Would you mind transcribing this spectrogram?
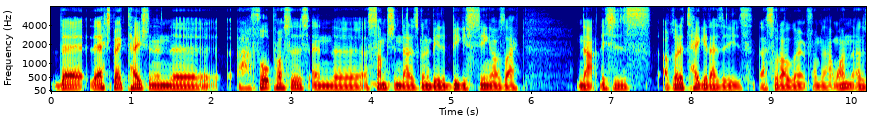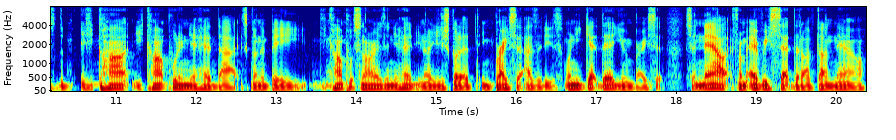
the the expectation and the uh, thought process and the assumption that is going to be the biggest thing. I was like, nah, this is I got to take it as it is. That's what I learned from that one. As the you can't you can't put in your head that it's going to be you can't put scenarios in your head. You know, you just got to embrace it as it is. When you get there, you embrace it. So now, from every set that I've done now,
